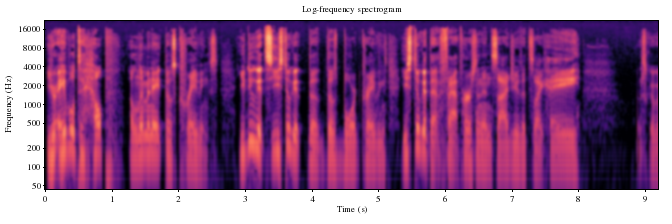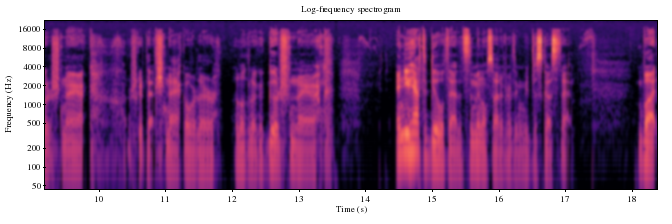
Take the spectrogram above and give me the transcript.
you're able to help eliminate those cravings. You do get, you still get the those bored cravings. You still get that fat person inside you that's like, hey, let's go get a snack. Let's get that snack over there. It looks like a good snack. And you have to deal with that. It's the mental side of everything. We've discussed that. But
